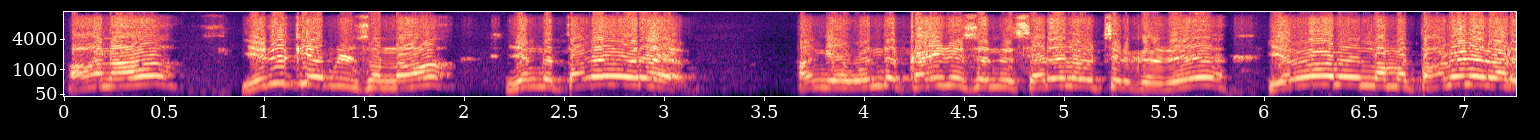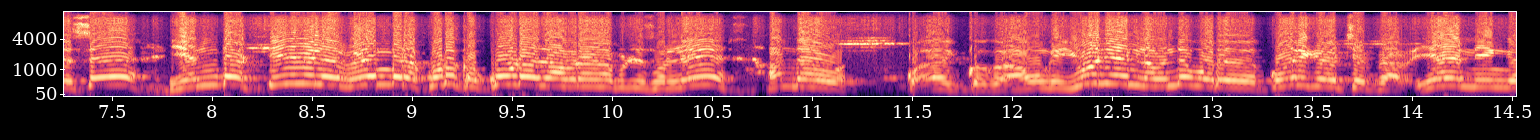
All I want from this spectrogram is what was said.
ஆனா எதுக்கு அப்படின்னு சொன்னா எங்க தலைவரை அங்க வந்து கைது செஞ்சு சிறையில வச்சிருக்கிறது எல்லாமே நம்ம தமிழக அரசு எந்த டிவியில விளம்பரம் கொடுக்க கூடாது அவர் அப்படின்னு சொல்லி அந்த அவங்க யூனியன்ல வந்து ஒரு கோரிக்கை வச்சிருக்காரு. ஏன் நீங்க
